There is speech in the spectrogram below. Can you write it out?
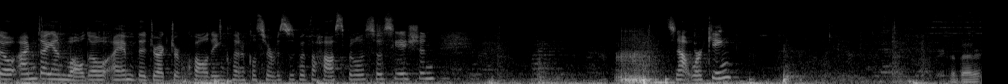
So I'm Diane Waldo. I am the Director of Quality and Clinical Services with the Hospital Association. It's not working. Is that better?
